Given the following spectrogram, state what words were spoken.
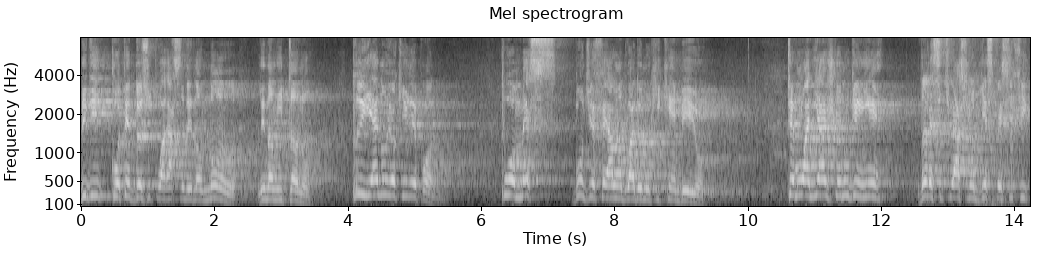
Il dit, côté deux ou trois rassemblés dans non, les dans mi-temps nous. Priez nous qui répondent. Promesse, bon Dieu fait à l'endroit de nous qui kembe. Témoignage que nous gagnons. dans des situations bien spécifiques,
